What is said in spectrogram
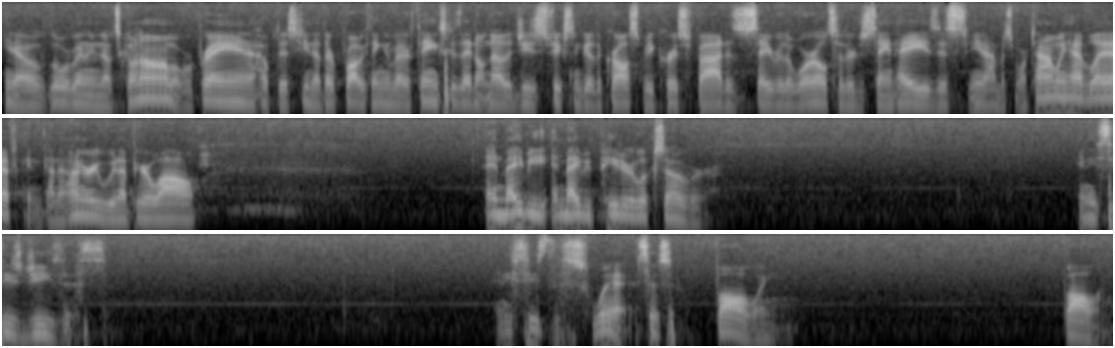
you know, Lord, we don't know what's going on, but we're praying. I hope this, you know, they're probably thinking of other things because they don't know that Jesus is fixing to go to the cross and be crucified as the Savior of the world. So they're just saying, hey, is this, you know, how much more time we have left? Getting kind of hungry. We've been up here a while. And maybe, and maybe Peter looks over and he sees Jesus. And he sees the sweat. It says falling. Falling.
